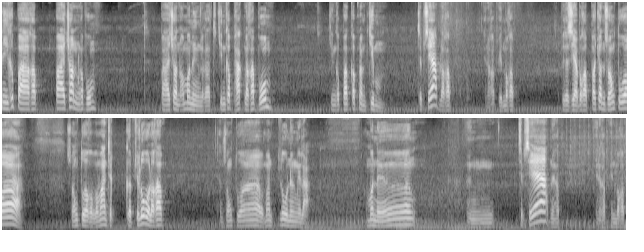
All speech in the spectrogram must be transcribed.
นี่คือปลาครับปลาช่อนครับผมปลาช่อนเอามาหนึ่งแล้วก็กินกับผักแล้วครับผมกินกับผักกับน้ำจิ้มแซ่บๆแล้วครับนี่นะครับเห็นบ่ครับเป็นตาแซ่บบ่ครับปลาช่อนสองตัวสองตัวก็ประมาณจะเกือบจะโลแล้วครับ ทั้งสองตัวประมาณโลหนึ่งนี่แหละเอามาหนึ่งหนึ่งแซ่บๆนะครับเห็นะครับเห็นบ่ครับ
